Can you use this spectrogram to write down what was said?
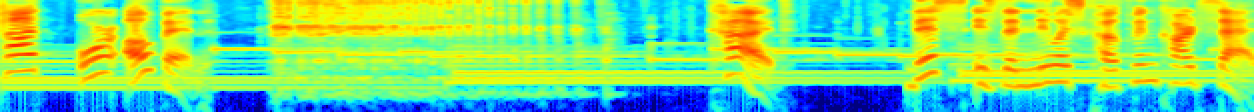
Cut or open? Cut. This is the newest Pokemon card set.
